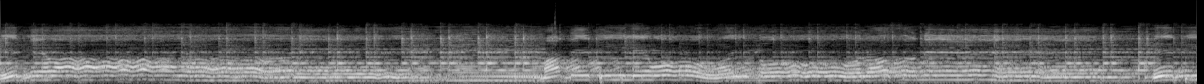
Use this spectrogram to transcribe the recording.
એ કહેવાય એ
